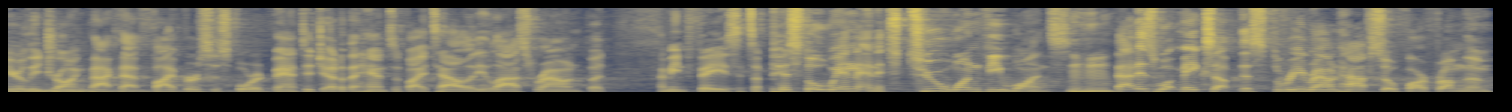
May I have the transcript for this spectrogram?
Nearly drawing back that five versus four advantage out of the hands of Vitality last round, but I mean, FaZe, it's a pistol win and it's two 1v1s. Mm-hmm. That is what makes up this three round half so far from them.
